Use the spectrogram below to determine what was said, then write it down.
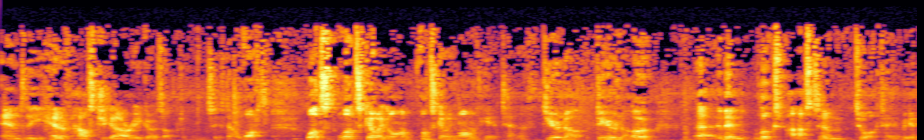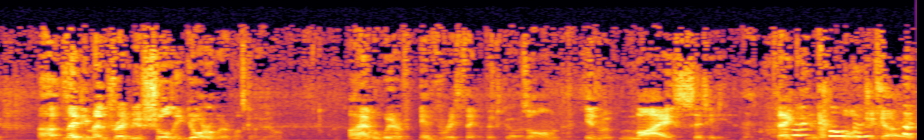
and the head of House Jagari goes up to him and says, "Now, what, what's what's going on? What's going on here, Tanith? Do you know? Do you know?" Uh, then looks past him to Octavia. Uh, Lady Mandravia, surely you're aware of what's going on. I am aware of everything that goes on in my city. Thank oh you, Lord Jagari.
